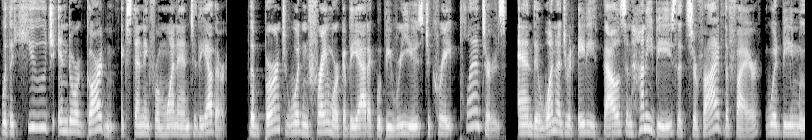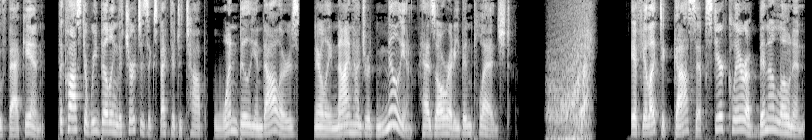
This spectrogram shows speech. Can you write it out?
with a huge indoor garden extending from one end to the other. The burnt wooden framework of the attic would be reused to create planters, and the 180,000 honeybees that survived the fire would be moved back in. The cost of rebuilding the church is expected to top $1 billion. Nearly 900 million has already been pledged. If you like to gossip, steer clear of Binalonan.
